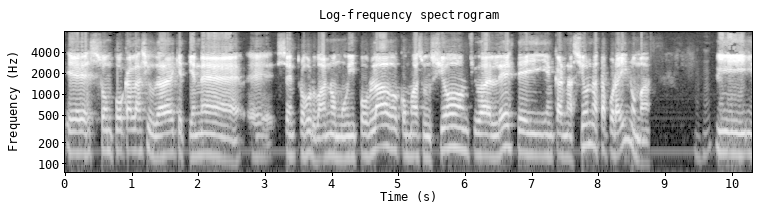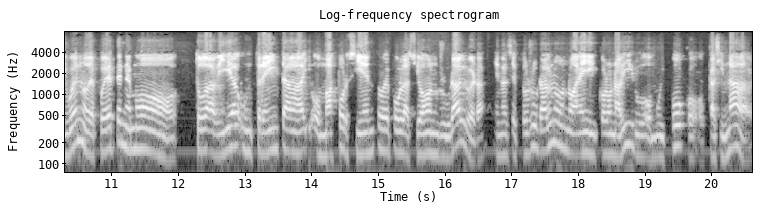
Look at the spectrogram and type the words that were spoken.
Eh, son pocas las ciudades que tienen eh, centros urbanos muy poblados, como Asunción, Ciudad del Este y Encarnación, hasta por ahí nomás. y, bueno, después tenemos todavía un 30 o más por ciento de población rural, ¿verdad? En el sector rural no, no hay coronavirus, o muy poco, o casi nada,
